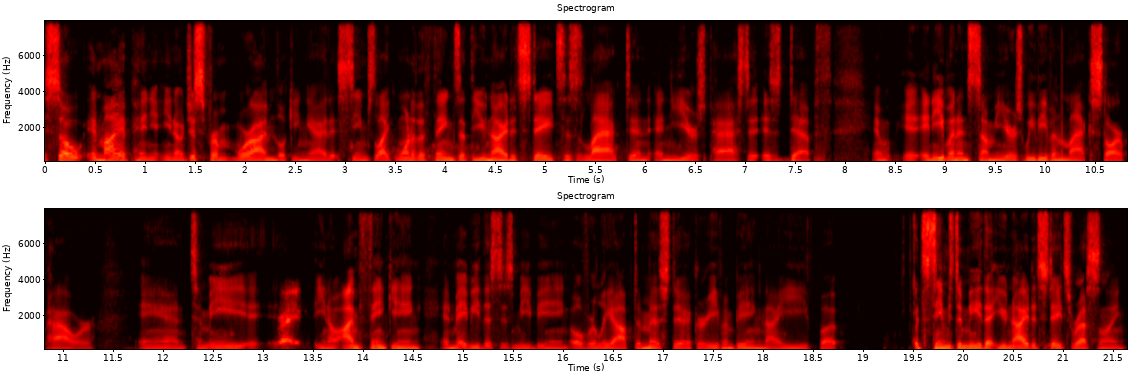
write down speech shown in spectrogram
so in my opinion, you know, just from where I'm looking at, it seems like one of the things that the United States has lacked in, in years past is depth, and eh, and even in some years we've even lacked star power. And to me, eh, Right. you know, I'm thinking, and maybe this is me being overly optimistic or even being naive, but it seems to me that United States wrestling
